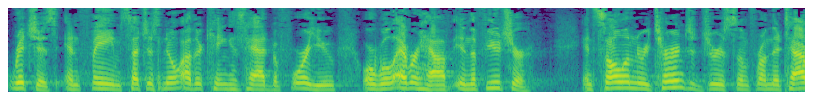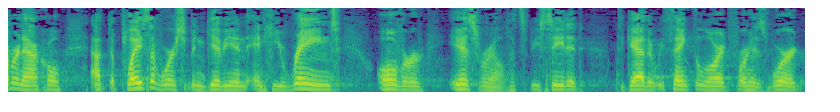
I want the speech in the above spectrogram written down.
riches, and fame such as no other king has had before you, or will ever have in the future. And Solomon returned to Jerusalem from the tabernacle at the place of worship in Gibeon, and he reigned over Israel. Let's be seated together. We thank the Lord for His Word.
